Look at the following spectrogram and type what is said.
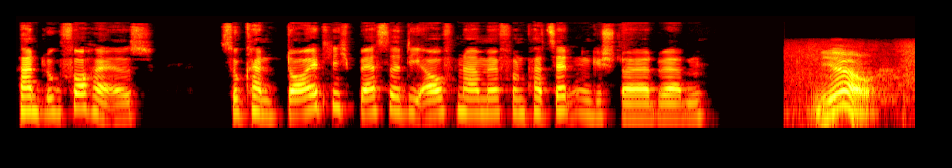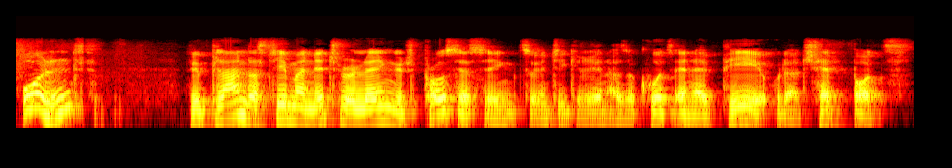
Behandlung vorher ist. So kann deutlich besser die Aufnahme von Patienten gesteuert werden. Ja, und wir planen das Thema Natural Language Processing zu integrieren, also kurz NLP oder Chatbots,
